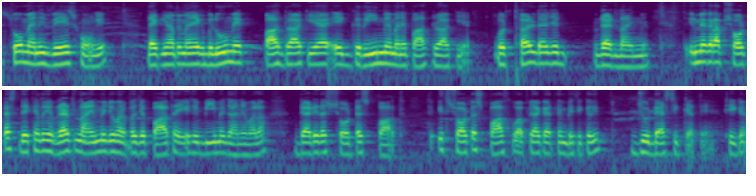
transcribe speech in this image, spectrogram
सो मैनी वेज होंगे। लाइक यहाँ पे मैंने एक ब्लू में एक पाथ ड्रा किया है, एक ग्रीन में मैंने पाथ ड्रा किया है और थर्ड है जो रेड लाइन में। तो इनमें अगर आप शॉर्टेस्ट देखें तो ये रेड लाइन में जो हमारे पास जो पाथ है ए से बी में जाने वाला that is the shortest path तो इस शॉर्टेस्ट पाथ को आप क्या कहते हैं? बेसिकली जूडेसिक कहते हैं, ठीक है?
